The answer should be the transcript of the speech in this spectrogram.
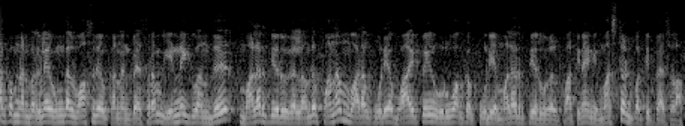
வணக்கம் நண்பர்களே உங்கள் வாசுதேவ் கண்ணன் பேசுகிறோம் இன்னைக்கு வந்து மலர் தீர்வுகளில் வந்து பணம் வரக்கூடிய வாய்ப்பை உருவாக்கக்கூடிய மலர் தீர்வுகள் பார்த்தீங்கன்னா இன்றைக்கி மஸ்டர்ட் பற்றி பேசலாம்.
